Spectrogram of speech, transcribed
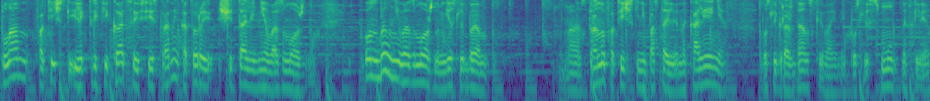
План фактически электрификации всей страны, который считали невозможным. Он был невозможным, если бы а, страну фактически не поставили на колени после гражданской войны, после смутных лет,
